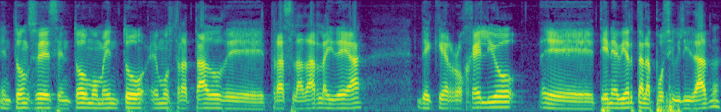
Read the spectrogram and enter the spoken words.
Entonces, en todo momento hemos tratado de trasladar la idea de que Rogelio eh, tiene abierta la posibilidad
